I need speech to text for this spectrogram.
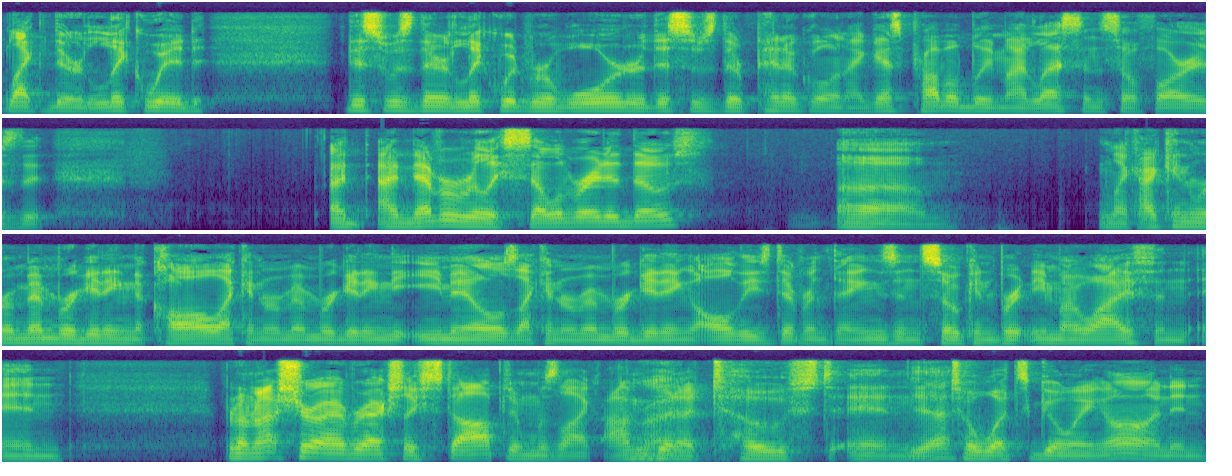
like their liquid. This was their liquid reward, or this was their pinnacle. And I guess probably my lesson so far is that I, I never really celebrated those. Um, like I can remember getting the call, I can remember getting the emails, I can remember getting all these different things, and so can Brittany, my wife, and and. But I'm not sure I ever actually stopped and was like, I'm Right. gonna toast and Yeah. to what's going on. And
